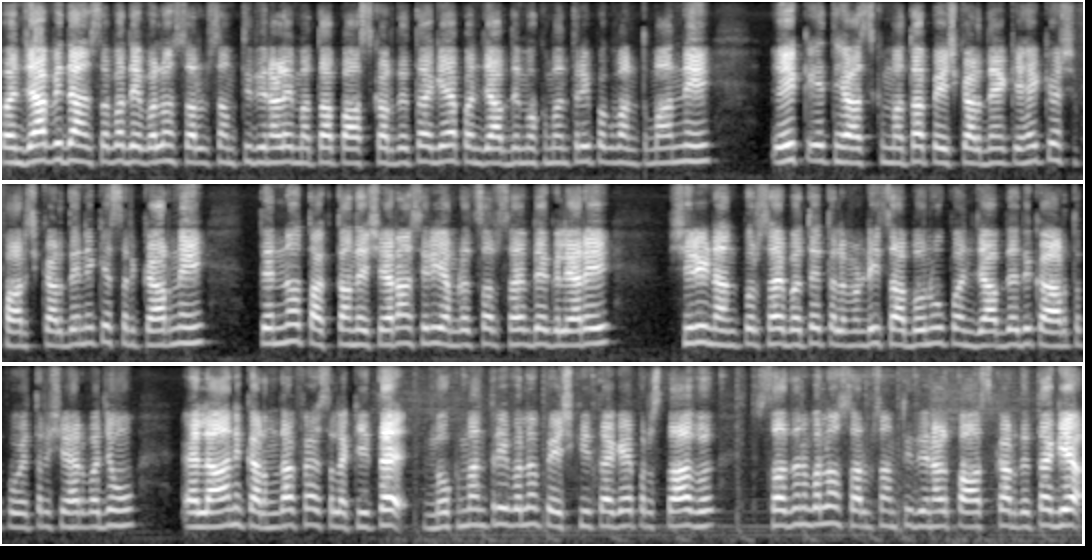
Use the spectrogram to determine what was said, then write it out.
ਪੰਜਾਬ ਵਿਧਾਨ ਸਭਾ ਦੇ ਵੱਲੋਂ ਸਰਬਸੰਮਤੀ ਦੇ ਨਾਲ ਇਹ ਮਤਾ ਪਾਸ ਕਰ ਦਿੱਤਾ ਗਿਆ। ਪੰਜਾਬ ਦੇ ਮੁੱਖ ਮੰਤਰੀ ਭਗਵੰਤ ਮਾਨ ਨੇ ਇੱਕ ਇਤਿਹਾਸਕ ਮਤਾ ਪੇਸ਼ ਕਰਦਿਆਂ ਕਿਹਾ ਕਿ ਉਹ ਸਿਫਾਰਿਸ਼ ਕਰਦੇ ਨੇ ਕਿ ਸਰਕਾਰ ਨੇ ਤਿੰਨੋਂ ਤਖਤਾਂ ਦੇ ਸ਼ਹਿਰਾਂ ਸ੍ਰੀ ਅੰਮ੍ਰਿਤਸਰ ਸਾਹਿਬ ਦੇ ਗਲਿਆਰੇ, ਸ੍ਰੀ ਅਨੰਦਪੁਰ ਸਾਹਿਬ ਅਤੇ ਤਲਵੰਡੀ ਸਾਬੋ ਨੂੰ ਪੰਜਾਬ ਦੇ ਅਧਿਕਾਰਤ ਪਵਿੱਤਰ ਸ਼ਹਿਰ ਵਜੋਂ ਐਲਾਨ ਕਰਨ ਦਾ ਫੈਸਲਾ ਕੀਤਾ ਹੈ। ਮੁੱਖ ਮੰਤਰੀ ਵੱਲੋਂ ਪੇਸ਼ ਕੀਤਾ ਗਿਆ ਪ੍ਰਸਤਾਵ ਸਦਨ ਵੱਲੋਂ ਸਰਬਸੰਮਤੀ ਦੇ ਨਾਲ ਪਾਸ ਕਰ ਦਿੱਤਾ ਗਿਆ।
